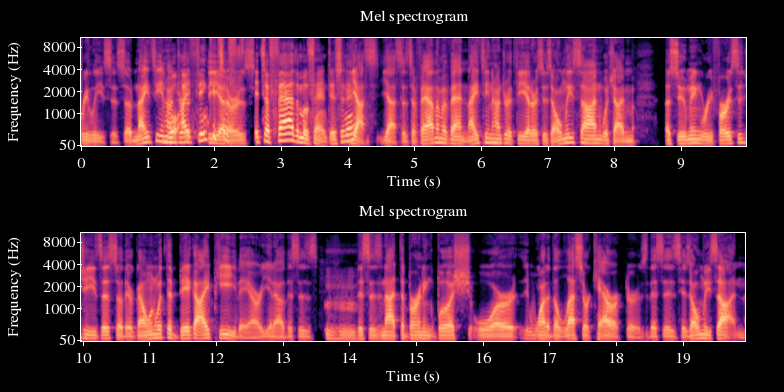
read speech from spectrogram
releases. So 1900 Well, I think it's a, theaters. it's a Fathom event, isn't it? Yes, yes, it's a Fathom event. 1900 theaters. His only son, which I'm assuming refers to Jesus. So they're going with the big IP there. You know, this is hmm this is not the burning bush or one of the lesser characters. This is his only son.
